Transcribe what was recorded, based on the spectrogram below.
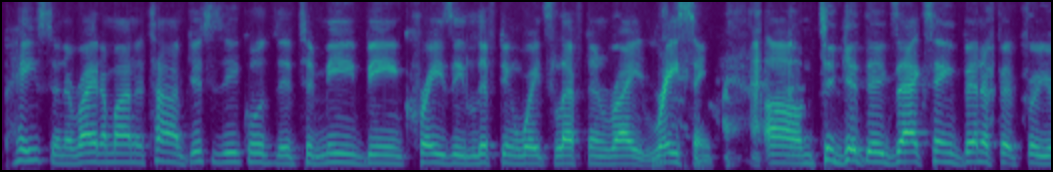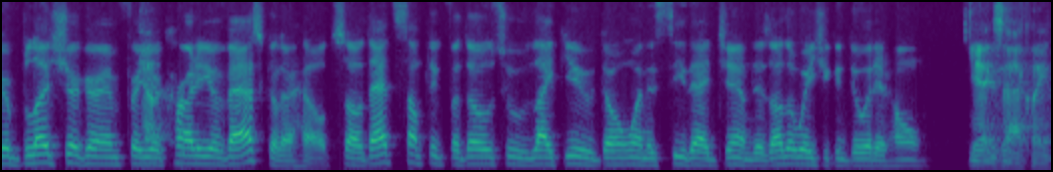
pace in the right amount of time just as equal to, to me being crazy, lifting weights left and right, racing, um, to get the exact same benefit for your blood sugar and for yeah. your cardiovascular health. So that's something for those who, like you, don't want to see that gym. There's other ways you can do it at home. Yeah, exactly.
